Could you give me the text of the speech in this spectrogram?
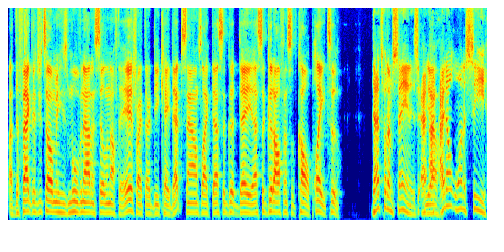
Uh, the fact that you told me he's moving out and sealing off the edge right there, DK, that sounds like that's a good day. That's a good offensive call play too. That's what I'm saying. Is I, Yeah. I, I don't want to see.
